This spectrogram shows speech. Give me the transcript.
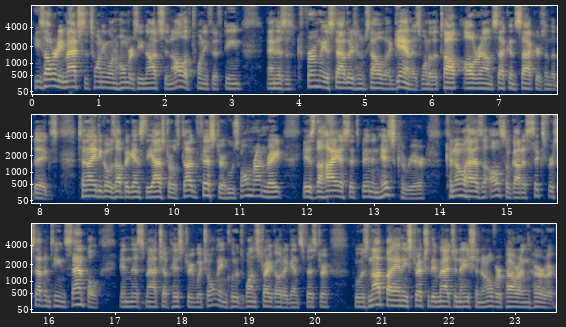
He's already matched the 21 homers he notched in all of 2015 and has firmly established himself again as one of the top all around second sackers in the bigs. Tonight he goes up against the Astros' Doug Fister, whose home run rate is the highest it's been in his career. Cano has also got a 6 for 17 sample in this matchup history, which only includes one strikeout against Fister, who is not by any stretch of the imagination an overpowering hurler.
